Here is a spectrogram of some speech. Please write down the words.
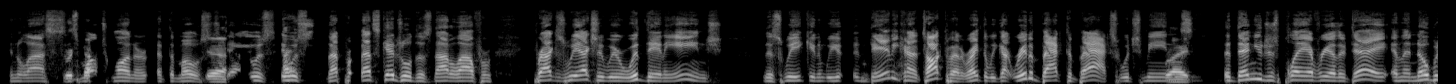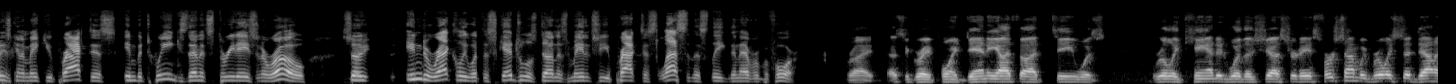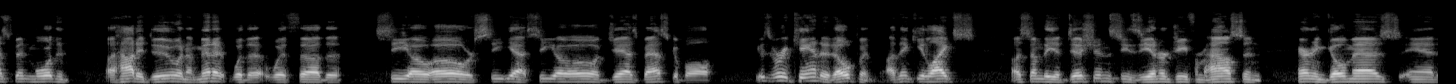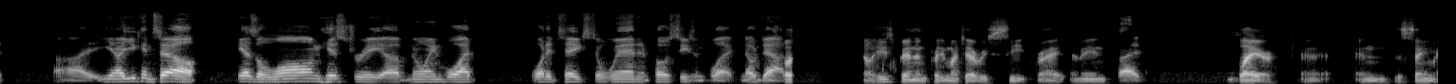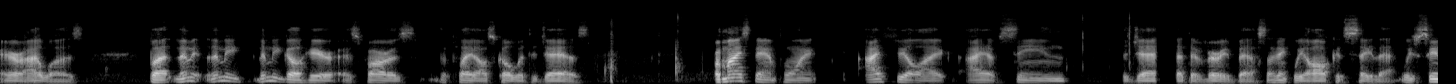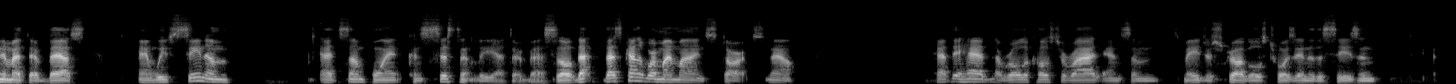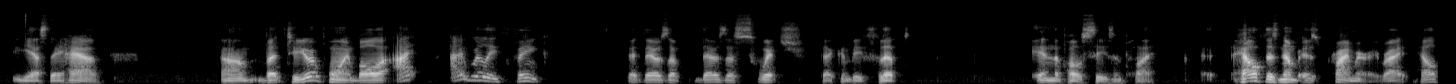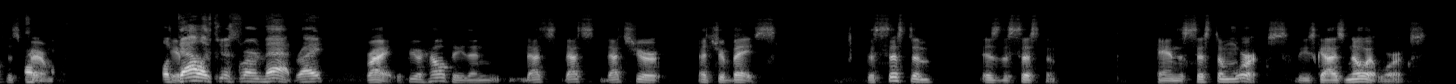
in the last since March one or at the most. Yeah. yeah, it was it was that that schedule does not allow for practice. We actually we were with Danny Ainge this week, and we and Danny kind of talked about it, right? That we got rid of back to backs, which means right. that then you just play every other day, and then nobody's going to make you practice in between because then it's three days in a row. So indirectly, what the schedule has done is made it so you practice less in this league than ever before. Right. That's a great point. Danny, I thought T was really candid with us yesterday. It's first time we've really sat down and spent more than a how to do in a minute with a with uh, the COO or C yeah COO of Jazz basketball. He was very candid, open. I think he likes uh, some of the additions. He's the energy from House and Hernangomez, and uh, you know you can tell he has a long history of knowing what what it takes to win in postseason play. No doubt know, he's been in pretty much every seat, right? I mean, right, player uh, in the same era I was. But let me let me let me go here as far as the playoffs go with the Jazz. From my standpoint, I feel like I have seen the Jazz at their very best. I think we all could say that. We've seen them at their best, and we've seen them at some point consistently at their best. So that that's kind of where my mind starts. Now, have they had a roller coaster ride and some major struggles towards the end of the season? Yes, they have. Um, but to your point, Bola, I I really think that there's a there's a switch that can be flipped in the postseason play. Health is number is primary, right? Health is paramount. Well, if, Dallas just learned that, right? Right. If you're healthy, then that's that's that's your that's your base. The system is the system, and the system works. These guys know it works.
